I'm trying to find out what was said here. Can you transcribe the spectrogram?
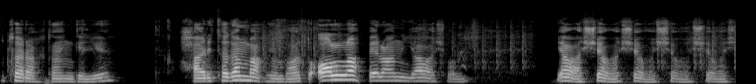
Bu taraftan geliyor. Haritadan bakıyorum. Bak- Allah belanı yavaş olun. Yavaş yavaş yavaş yavaş yavaş.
